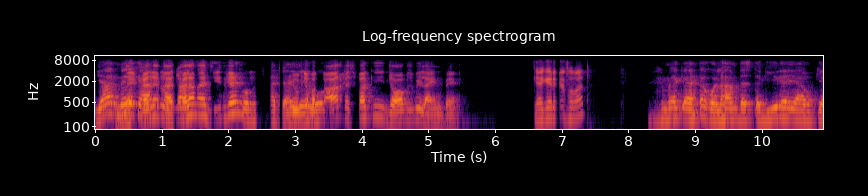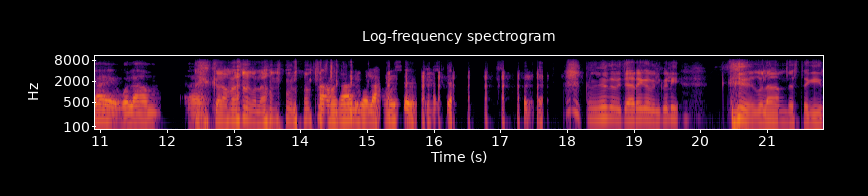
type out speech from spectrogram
یار میرے خیال پہلے میچ پہلا میچ جیت گئے کیونکہ وقار مصباح کی جابز بھی لائن پہ ہیں۔ کیا کہہ رہے ہو فواد؟ میں کہتا غلام دستگیر ہے یا وہ کیا ہے؟ غلام کامران غلام کامران غلام اس سے تم نے تو بیچارے کو بالکل ہی غلام دستگیر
